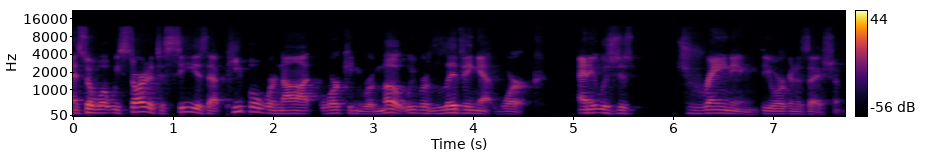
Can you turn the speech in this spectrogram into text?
And so what we started to see is that people were not working remote, we were living at work. And it was just draining the organization.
